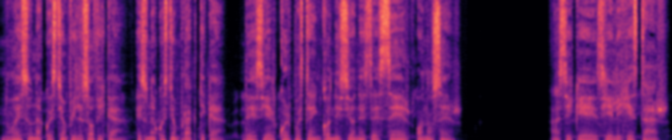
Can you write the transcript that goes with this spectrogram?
No es una cuestión filosófica, es una cuestión práctica de si el cuerpo está en condiciones de ser o no ser. Así que si elige estar,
